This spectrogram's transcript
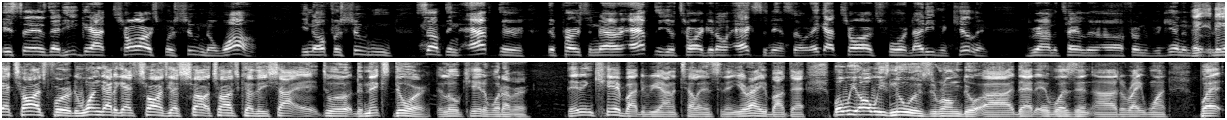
it says that he got charged for shooting a wall. You know, for shooting something after the person, now after your target on accident. So they got charged for not even killing Breonna Taylor uh, from the beginning. They, they got charged for the one guy that got charged got char- charged because they shot to the next door, the little kid or whatever. They didn't care about the Breonna Taylor incident. You're right about that. But we always knew it was the wrong door, uh, that it wasn't uh, the right one. But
